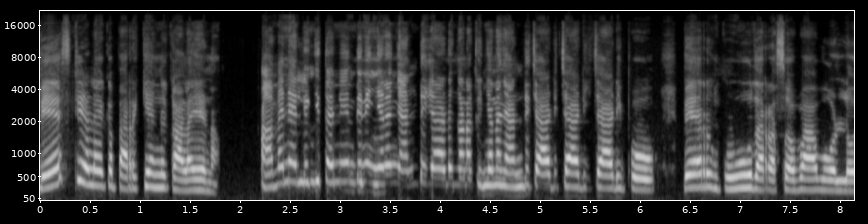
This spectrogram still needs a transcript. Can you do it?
വേസ്റ്റുകളെയൊക്കെ പറക്കി അങ്ങ് കളയണം. അവനല്ലെങ്കിൽ തന്നെ എന്തിനു ഇങ്ങനെ ഞണ്ട് ചാടും കണക്ക്? ഇങ്ങനെ ഞണ്ട് ചാടി ചാടി ചാടി പോവും. വേറും കൂതറ സ്വഭാവമുള്ളോ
